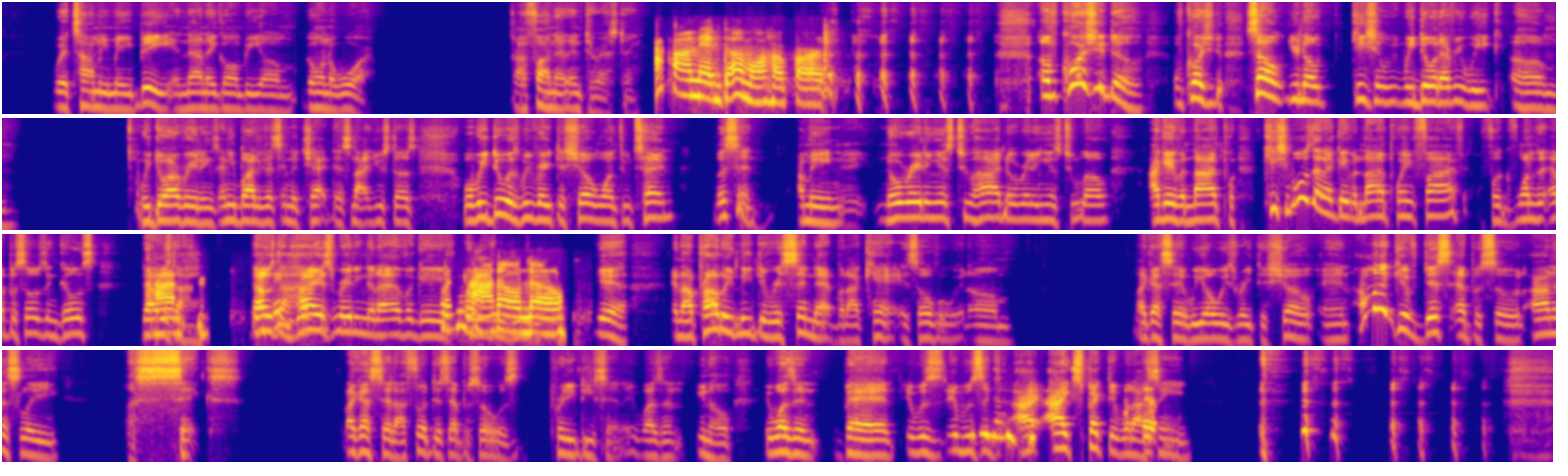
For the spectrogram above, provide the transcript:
where Tommy may be, and now they're gonna be um going to war. I find that interesting. Find that dumb on her part. of course you do. Of course you do. So, you know, Keisha, we, we do it every week. Um we do our ratings. Anybody that's in the chat that's not used to us, what we do is we rate the show one through ten. Listen, I mean, no rating is too high, no rating is too low. I gave a nine point. Keisha, what was that? I gave a nine point five for one of the episodes in Ghost. That was the that was the highest rating that I ever gave. I don't know. Yeah, and I probably need to rescind that, but I can't. It's over with. Um, like I said, we always rate the show, and I'm gonna give this episode honestly a six. Like I said, I thought this episode was pretty decent. It wasn't, you know, it wasn't bad. It was, it was. I I expected what I seen.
